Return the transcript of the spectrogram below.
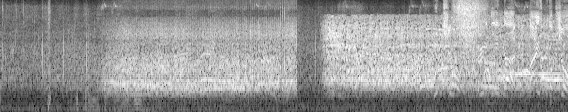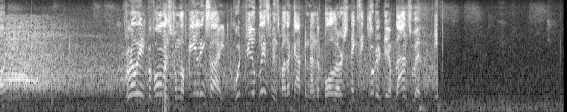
Placements by the captain and the bowlers executed their plans well.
